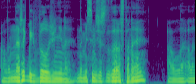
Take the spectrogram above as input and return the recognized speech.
ale neřekl bych vyloženě ne. Nemyslím, že se to teda stane, ale, ale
